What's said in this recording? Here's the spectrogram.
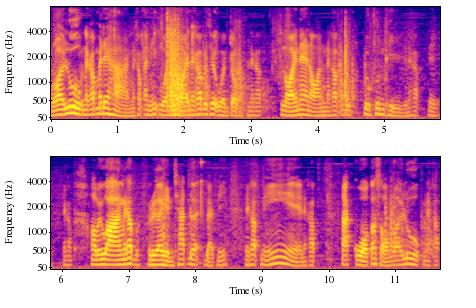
200 ลูกนะครับไม่ได้ห่างนะครับอันนี้อวนลอยนะครับไม่ใช่อวนจมนะครับลอยแน่นอนนะครับลูกลูกทุ่นถี่นะครับนี่นะครับเอาไปวางนะครับเรือเห็นชัดด้วยแบบนี้นะครับนี่นะครับตะกัวก็ 200 ลูกนะครับ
